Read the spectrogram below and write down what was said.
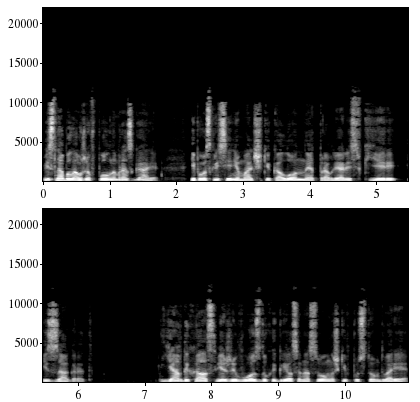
Весна была уже в полном разгаре, и по воскресеньям мальчики колонны отправлялись в Кьери и за город. Я вдыхал свежий воздух и грелся на солнышке в пустом дворе.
